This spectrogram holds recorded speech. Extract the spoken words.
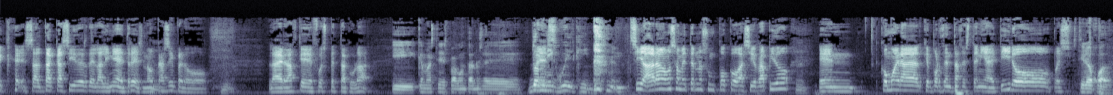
salta casi desde la línea de tres, Mm. no casi, pero la verdad que fue espectacular. ¿Y qué más tienes para contarnos de Dominic Pues- Wilkins? Sí, ahora vamos a meternos un poco así rápido en cómo era, el- qué porcentajes tenía de tiro, pues Estilo de jugador.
